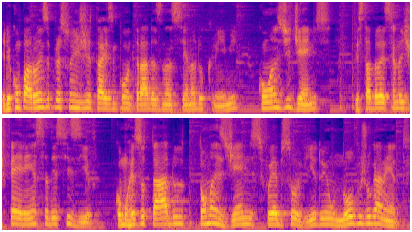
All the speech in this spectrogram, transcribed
Ele comparou as impressões digitais encontradas na cena do crime com as de Janice, estabelecendo a diferença decisiva. Como resultado, Thomas Janice foi absolvido em um novo julgamento,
